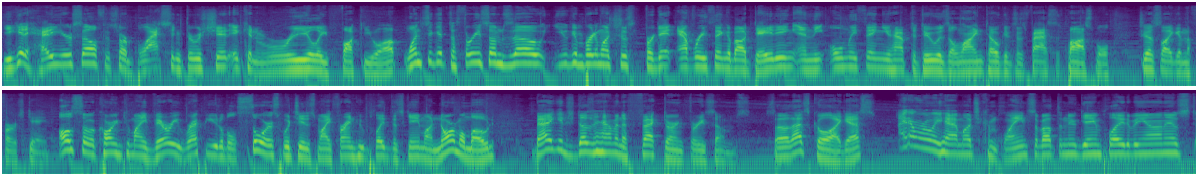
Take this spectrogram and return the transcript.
you get ahead of yourself and start blasting through shit, it can really fuck you up. Once you get to threesomes, though, you can pretty much just forget everything about dating, and the only thing you have to do is align tokens as fast as possible, just like in the first game. Also, according to my very reputable source, which is my friend who played this game on normal mode, baggage doesn't have an effect during threesomes. So that's cool, I guess. I don't really have much complaints about the new gameplay, to be honest.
